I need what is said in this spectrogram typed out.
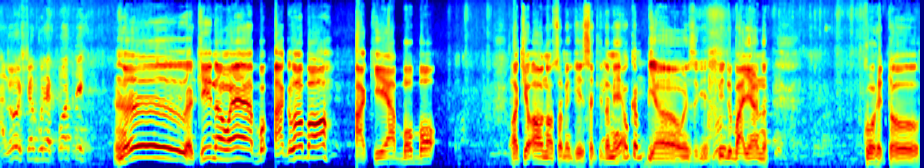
Alô, chama o repórter. Não, aqui não é a, a Globo, aqui é a Bobo. Aqui, ó, o nosso amigo, esse aqui também é o campeão, esse aqui é filho do baiano, corretor,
